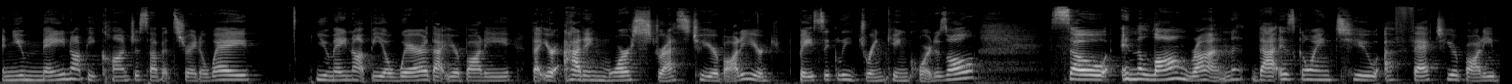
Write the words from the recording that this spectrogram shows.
And you may not be conscious of it straight away. You may not be aware that your body, that you're adding more stress to your body. You're basically drinking cortisol. So, in the long run, that is going to affect your body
